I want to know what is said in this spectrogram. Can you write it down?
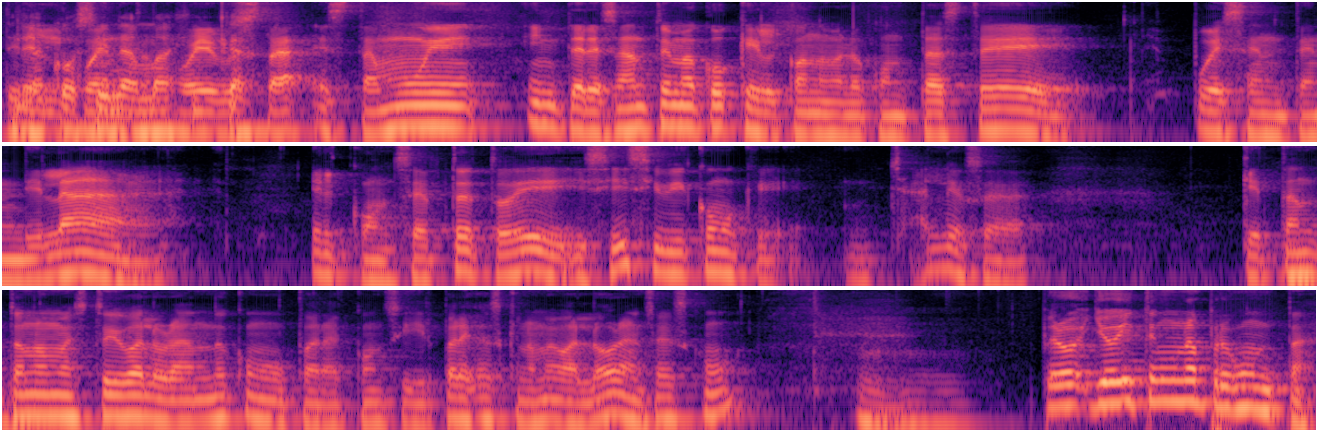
de la cocina mágica. Oye, pues está, está muy interesante. Me acuerdo que cuando me lo contaste, pues entendí la, el concepto de todo y, sí, sí vi como que, chale, o sea, que tanto no me estoy valorando como para conseguir parejas que no me valoran, ¿sabes cómo? Pero yo ahí tengo una pregunta.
